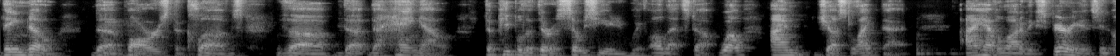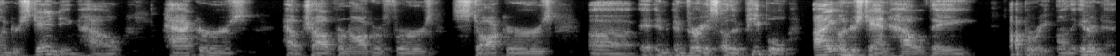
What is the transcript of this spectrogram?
They know the bars, the clubs, the the the hangout, the people that they're associated with, all that stuff. Well, I'm just like that. I have a lot of experience in understanding how hackers, how child pornographers, stalkers, uh, and, and, various other people, I understand how they operate on the internet.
